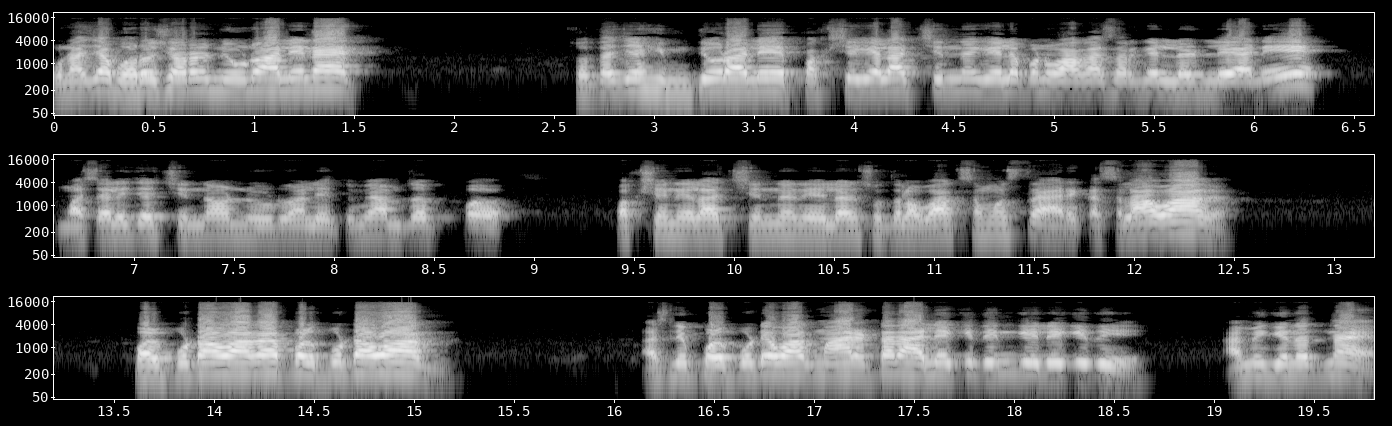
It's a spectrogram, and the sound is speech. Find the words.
कुणाच्या भरोश्यावर निवडून आले नाहीत. स्वतःच्या हिमतीवर आले पक्ष गेला छिन्न गेलं पण वाघासारखे लढले आणि मसाल्याच्या चिन्हावर निवडून आले तुम्ही आमचा प- पक्ष नेला चिन्ह नेलं आणि स्वतःला वाघ समजताय. अरे कसला वाघ? पळपुटा वाघ आहे पळपुटा वाघ. असले पळपुटे वाघ महाराष्ट्रात आले किती गेले किती? आम्ही घेणत नाही.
